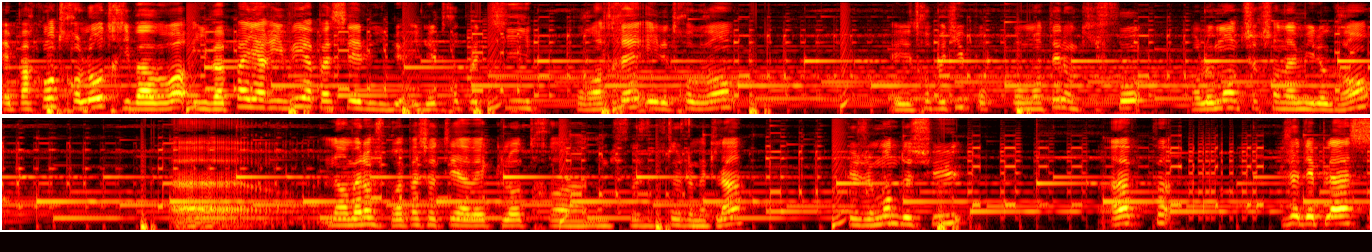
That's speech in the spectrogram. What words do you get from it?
Et par contre, l'autre, il va avoir, il va pas y arriver à passer. Il, est trop petit pour rentrer et il est trop grand. Il est trop petit pour, monter, donc il faut... On le monte sur son ami le grand. Euh... Non, mais non, je pourrais pas sauter avec l'autre, euh, donc il faut plutôt que je le mette là. Que je monte dessus. Hop. Je déplace,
